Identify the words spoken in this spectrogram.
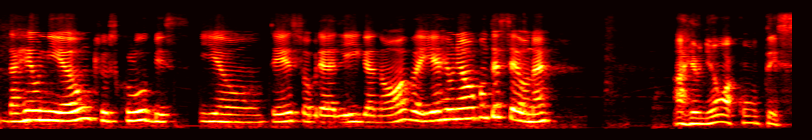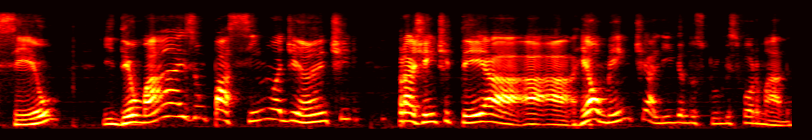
da, reunião que os clubes iam ter sobre a Liga Nova e a reunião aconteceu, né? A reunião aconteceu e deu mais um passinho adiante para a gente ter a, a, a, realmente a Liga dos Clubes formada.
